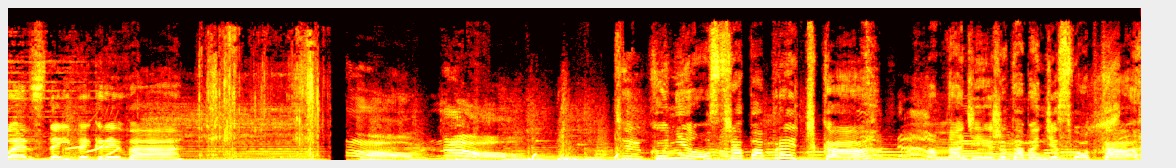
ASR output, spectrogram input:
Wednesday wygrywa. Oh no. Tylko nie ostra papryczka. Mam nadzieję, że ta będzie słodka.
